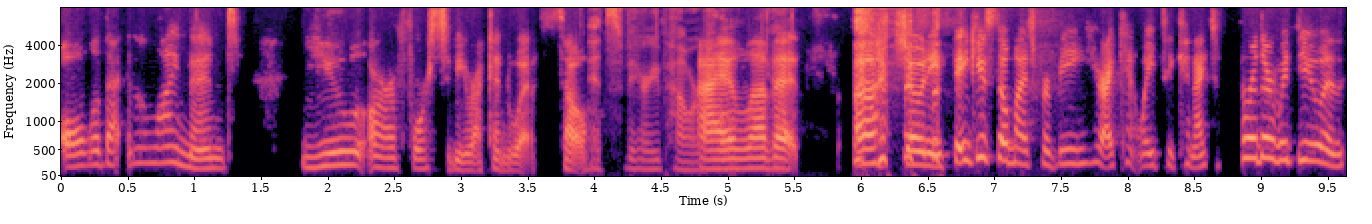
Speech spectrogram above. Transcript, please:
all of that in alignment, you are a force to be reckoned with. So It's very powerful. I love yeah. it. Uh, Jodi, thank you so much for being here. I can't wait to connect further with you and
